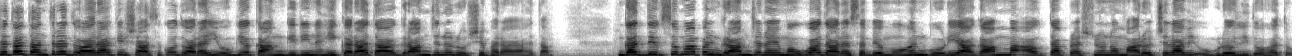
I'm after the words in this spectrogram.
છતાં તંત્ર દ્વારા કે શાસકો દ્વારા યોગ્ય કામગીરી નહીં કરાતા ગ્રામજનો રોષે ભરાયા હતા. ગત દિવસોમાં પણ ગ્રામજનોએ મહુવા ધારાસભ્ય મોહન ઘોડિયા ગામમાં આવતા પ્રશ્નોનો મારો ચલાવી ઉઘડો લીધો હતો.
